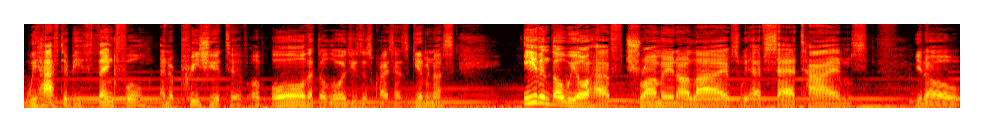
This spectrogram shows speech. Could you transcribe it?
we have to be thankful and appreciative of all that the Lord Jesus Christ has given us even though we all have trauma in our lives, we have sad times, you know,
